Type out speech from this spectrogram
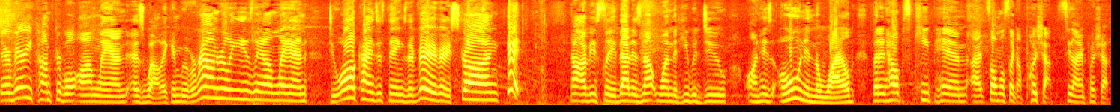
they're very comfortable on land as well. They can move around really easily on land, do all kinds of things. They're very, very strong. Good. Now, obviously, that is not one that he would do on his own in the wild, but it helps keep him, uh, it's almost like a push up, sea lion push up.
